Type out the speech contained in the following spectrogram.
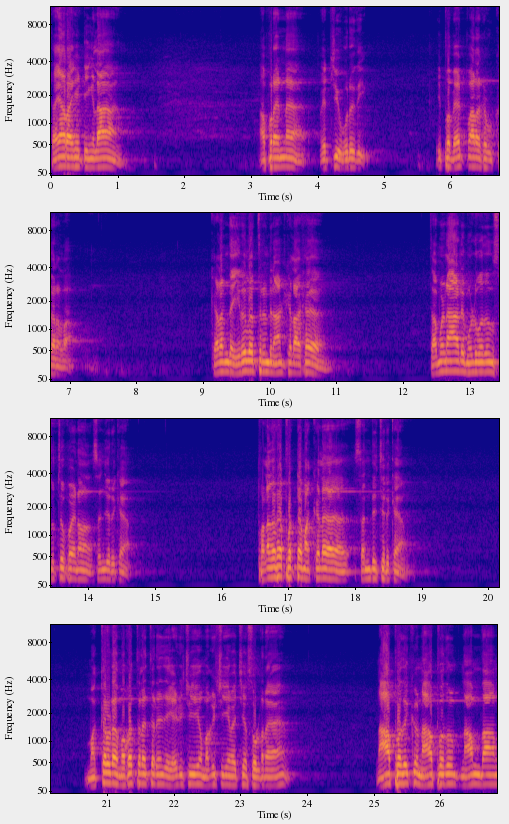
தயாராகிட்டீங்களா? அப்புறம் என்ன? வெற்றி உறுதி. இப்போ வேட்பாளர்கள் உட்காரலாம். கடந்த இருபத்தி ரெண்டு நாட்களாக தமிழ்நாடு முழுவதும் சுற்றுப்பயணம் செஞ்சுருக்கேன். பலதரப்பட்ட மக்களை சந்திச்சிருக்கேன். மக்களோட முகத்தில் தெரிஞ்ச எழுச்சியும் மகிழ்ச்சியும் வச்சு சொல்கிறேன் நாற்பதுக்கு நாற்பதும் நாம் தான்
